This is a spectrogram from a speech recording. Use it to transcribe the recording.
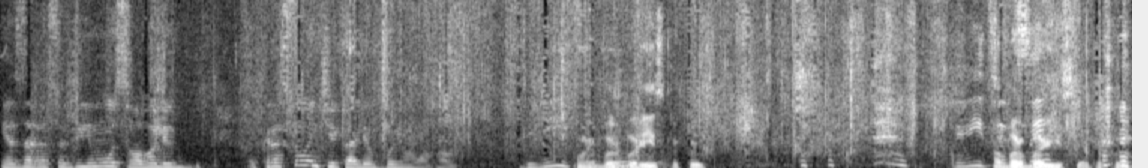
Я зараз обійму свого люб... красунчика любимого. Дивіться. Ой, тут. барбарис какой. Дивіться, А це- барбарис я такой.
